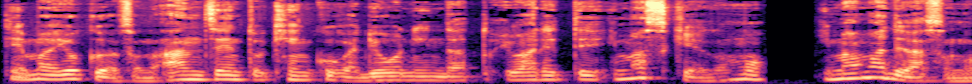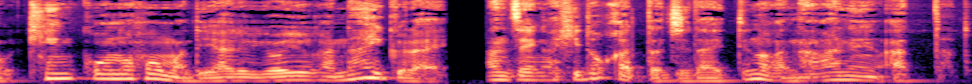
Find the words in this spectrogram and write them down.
で、まあよくはその安全と健康が両輪だと言われていますけれども、今まではその健康の方までやる余裕がないくらい安全がひどかった時代っていうのが長年あったと。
